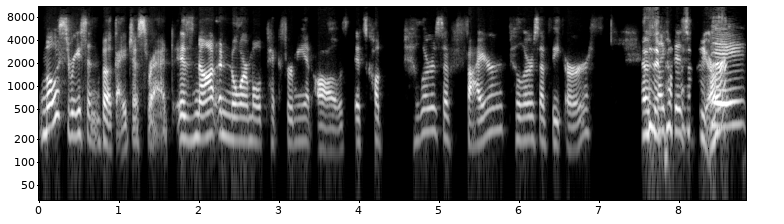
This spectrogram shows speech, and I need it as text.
most recent book I just read is not a normal pick for me at all. It's called Pillars of Fire, Pillars of the Earth Is it like this big, Earth?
